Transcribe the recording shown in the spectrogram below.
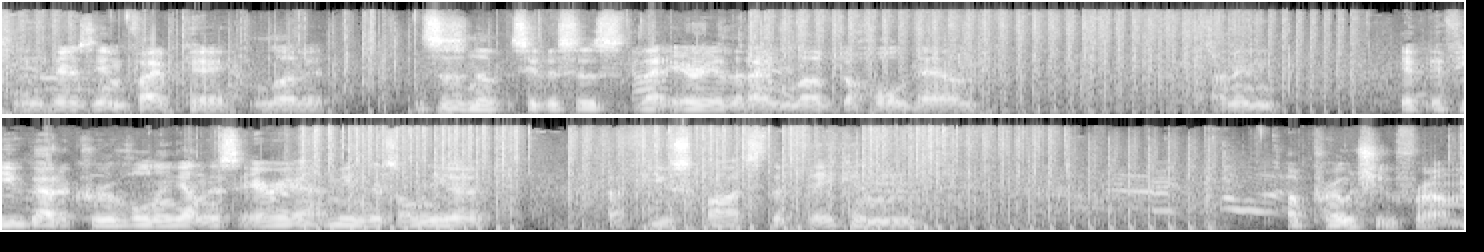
See, there's the M5K. Love it. This is another. See, this is that area that I love to hold down. I mean, if, if you've got a crew holding down this area, I mean, there's only a, a few spots that they can approach you from.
